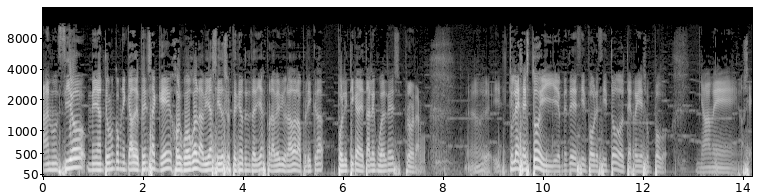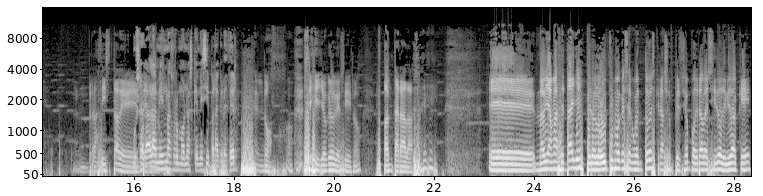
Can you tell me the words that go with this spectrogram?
anunció mediante un comunicado de prensa que Hulk Hogan había sido suspendido 30 días por haber violado la política, de Talent Wellness Program. Eh, tú lees esto y en vez de decir pobrecito te ríes un poco. Llámame, no sé, racista de... Usará de- las mismas hormonas que Messi para crecer. no, sí, yo creo que sí, ¿no? Están taradas. Eh, no había más detalles, pero lo último que se comentó es que la suspensión podría haber sido debido a que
